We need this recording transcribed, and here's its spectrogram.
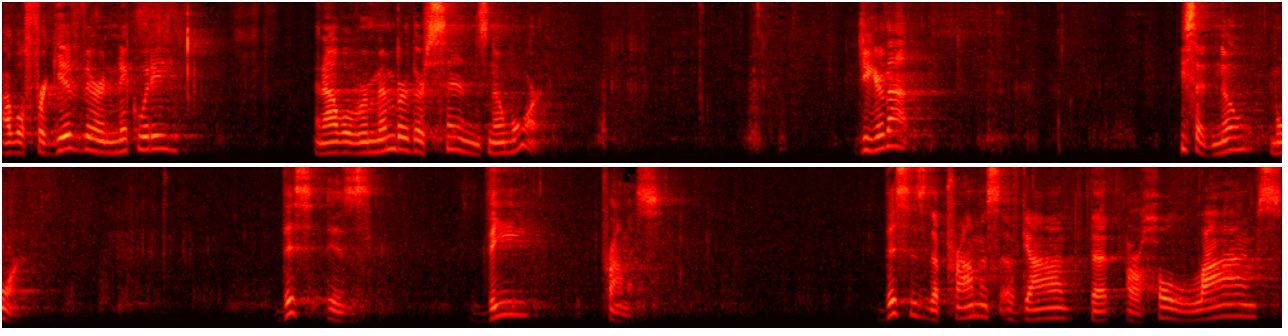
I will forgive their iniquity and I will remember their sins no more. Did you hear that? He said, No more. This is the promise. This is the promise of God that our whole lives,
